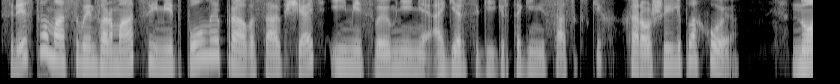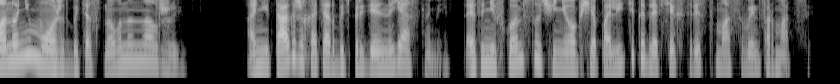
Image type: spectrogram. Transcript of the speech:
Средства массовой информации имеют полное право сообщать и иметь свое мнение о герцоге и герцогине Сассекских, хорошее или плохое. Но оно не может быть основано на лжи. Они также хотят быть предельно ясными. Это ни в коем случае не общая политика для всех средств массовой информации.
